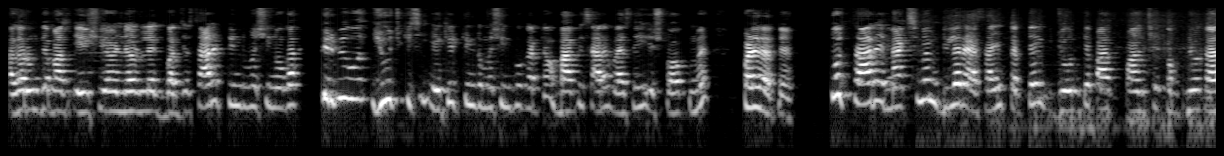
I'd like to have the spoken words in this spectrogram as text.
अगर उनके पास एशिया नर्लेक बर्जे सारे टिंट मशीन होगा, फिर भी वो यूज़ किसी एक ही टिंट मशीन को करते हैं बाकी सारे वैसे ही स्टॉक में पड़े रहते हैं। तो सारे मैक्सिमम डीलर ऐसा ही करते हैं जो उनके पास पाँच छह कंपनियों का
